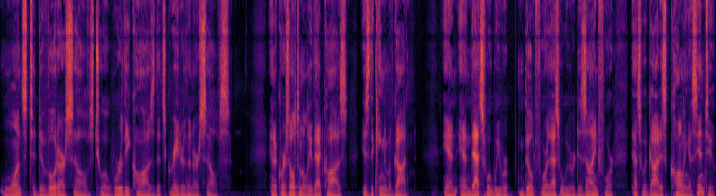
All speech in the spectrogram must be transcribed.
wants to devote ourselves to a worthy cause that's greater than ourselves. And of course, ultimately, that cause is the kingdom of God and and that's what we were built for. That's what we were designed for. That's what God is calling us into.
